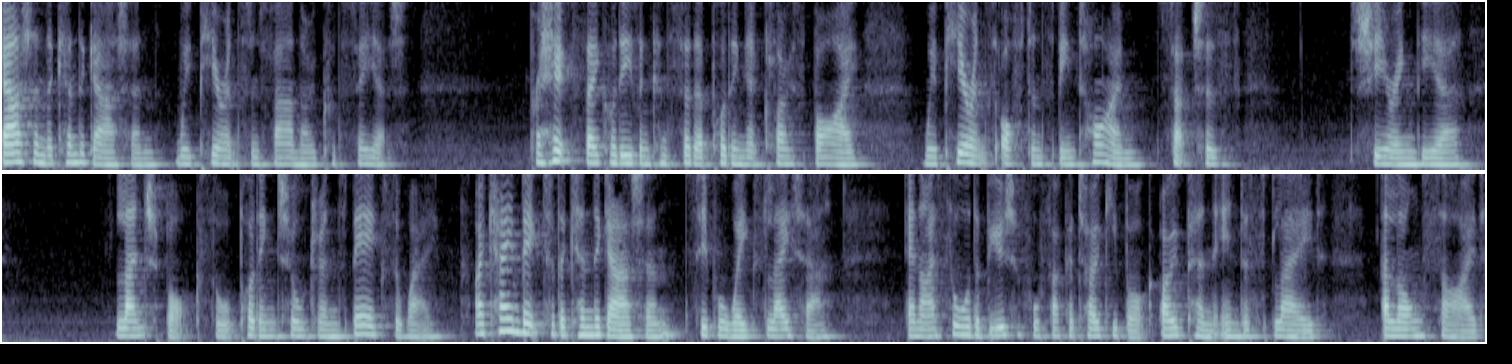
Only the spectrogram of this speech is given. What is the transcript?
out in the kindergarten where parents and whānau could see it. Perhaps they could even consider putting it close by where parents often spend time, such as sharing their lunchbox or putting children's bags away. I came back to the kindergarten several weeks later and I saw the beautiful whakataukī book open and displayed alongside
